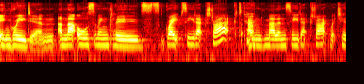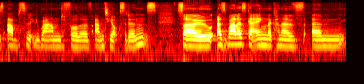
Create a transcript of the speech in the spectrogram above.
ingredient, and that also includes grapeseed extract Okay. and melon seed extract, which is absolutely rammed full of antioxidants. So, as well as getting the kind of um,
